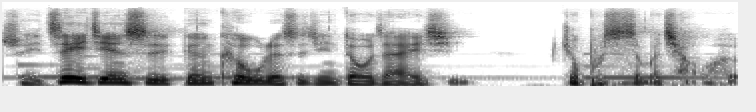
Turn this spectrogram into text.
所以这一件事跟客户的事情都在一起，就不是什么巧合。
